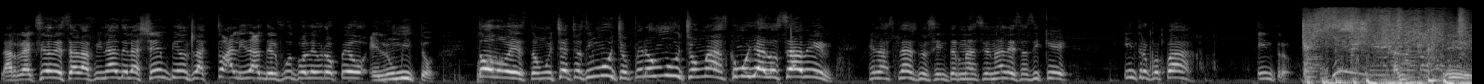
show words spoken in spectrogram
las reacciones a la final de la Champions, la actualidad del fútbol europeo, el humito. Todo esto muchachos y mucho, pero mucho más, como ya lo saben, en las flash internacionales. Así que, intro papá, intro. Eh,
